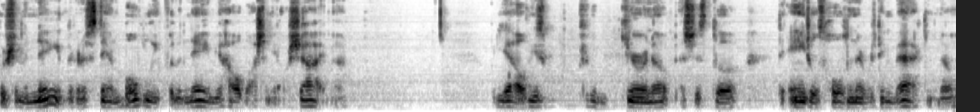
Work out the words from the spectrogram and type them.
pushing the name. They're going to stand boldly for the name Yahweh Bashem Yahushai, man. But yeah, all these people gearing up, that's just the, the angels holding everything back, you know.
